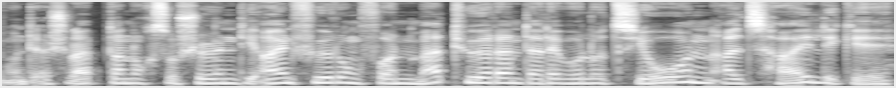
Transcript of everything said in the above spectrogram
Und er schreibt dann noch so schön, die Einführung von Märtyrern der Revolution als Heilige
